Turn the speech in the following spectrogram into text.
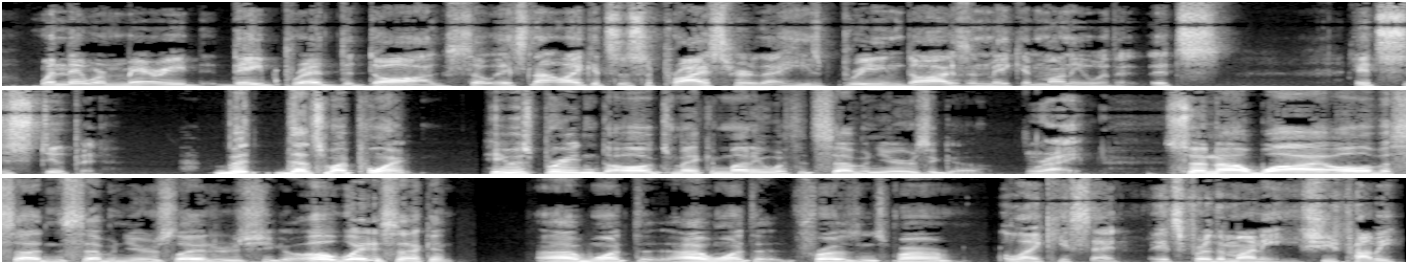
when they were married, they bred the dogs, so it's not like it's a surprise to her that he's breeding dogs and making money with it. It's it's just stupid. But that's my point. He was breeding dogs, making money with it seven years ago. Right. So now, why all of a sudden, seven years later, does she go? Oh, wait a second, I want the I want the frozen sperm. Like you said, it's for the money. She probably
